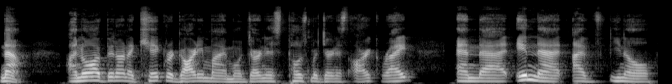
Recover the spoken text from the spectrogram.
Now, I know I've been on a kick regarding my modernist, postmodernist arc, right? And that in that I've, you know,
